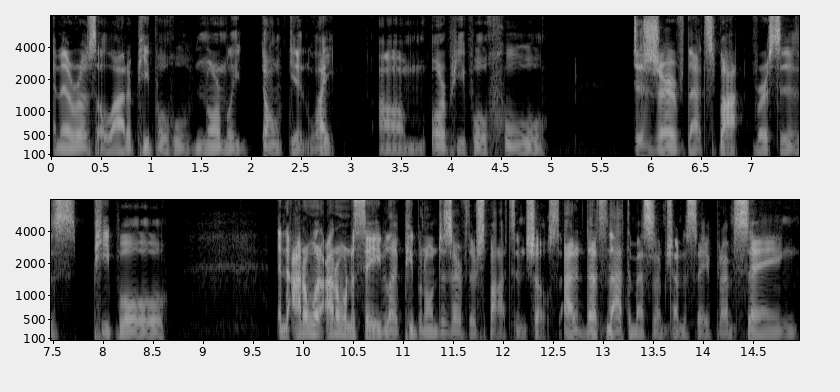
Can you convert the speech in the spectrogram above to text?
and there was a lot of people who normally don't get light, um, or people who deserve that spot versus people. and I don't want I don't want to say like people don't deserve their spots in shows. I, that's not the message I'm trying to say. But I'm saying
